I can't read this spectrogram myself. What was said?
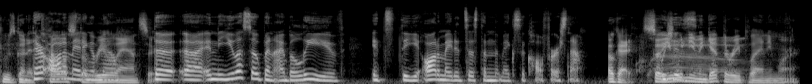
who's going to they're tell us automating the real now answer. the uh, in the us open i believe it's the automated system that makes the call first now okay, so you wouldn't is- even get the replay anymore.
